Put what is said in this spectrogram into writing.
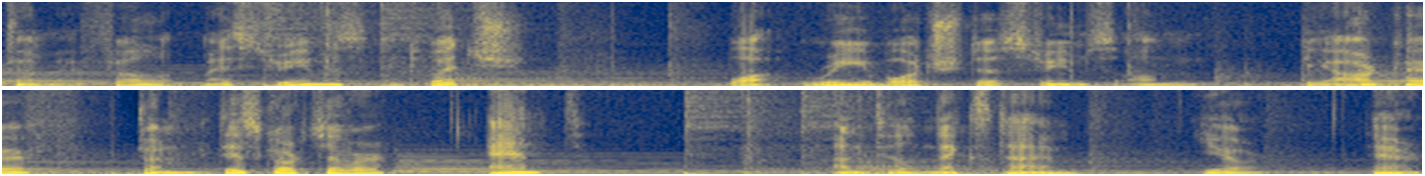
turn my film, my streams on Twitch. What rewatch the streams on the archive. Join my Discord server. And until next time, you're there.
